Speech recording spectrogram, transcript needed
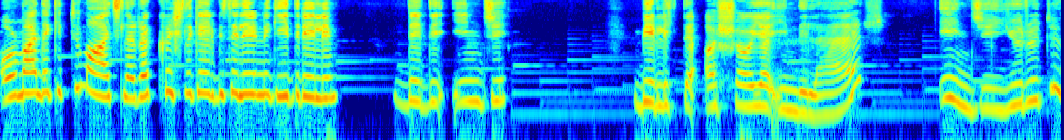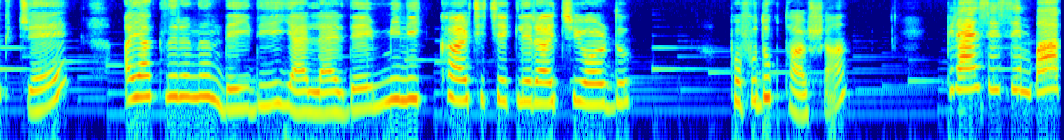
ormandaki tüm ağaçlara kışlık elbiselerini giydirelim, dedi İnci. Birlikte aşağıya indiler. İnci yürüdükçe ayaklarının değdiği yerlerde minik kar çiçekleri açıyordu. Pofuduk tavşan Prensesim bak,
